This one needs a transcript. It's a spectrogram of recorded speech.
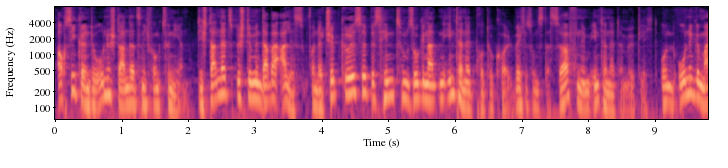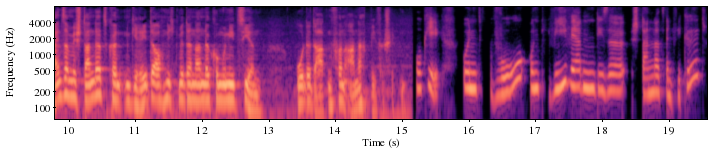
Auch sie könnte ohne Standards nicht funktionieren. Die Standards bestimmen dabei alles, von der Chipgröße bis hin zum sogenannten Internetprotokoll, welches uns das Surfen im Internet ermöglicht. Und ohne gemeinsame Standards könnten Geräte auch nicht miteinander kommunizieren oder Daten von A nach B verschicken. Okay, und wo und wie werden diese Standards entwickelt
